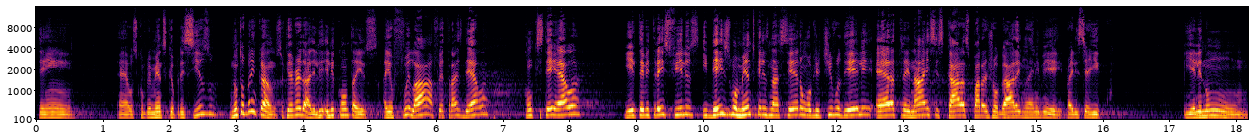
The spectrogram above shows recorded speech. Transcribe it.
tem é, os cumprimentos que eu preciso. Não estou brincando, isso aqui é verdade. Ele, ele conta isso. Aí eu fui lá, fui atrás dela, conquistei ela, e ele teve três filhos, e desde o momento que eles nasceram, o objetivo dele era treinar esses caras para jogarem no NBA, para ele ser rico. E ele não,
